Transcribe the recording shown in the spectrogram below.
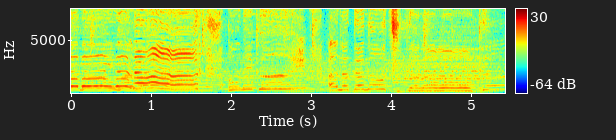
ゃないならお願い。あなたの力を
